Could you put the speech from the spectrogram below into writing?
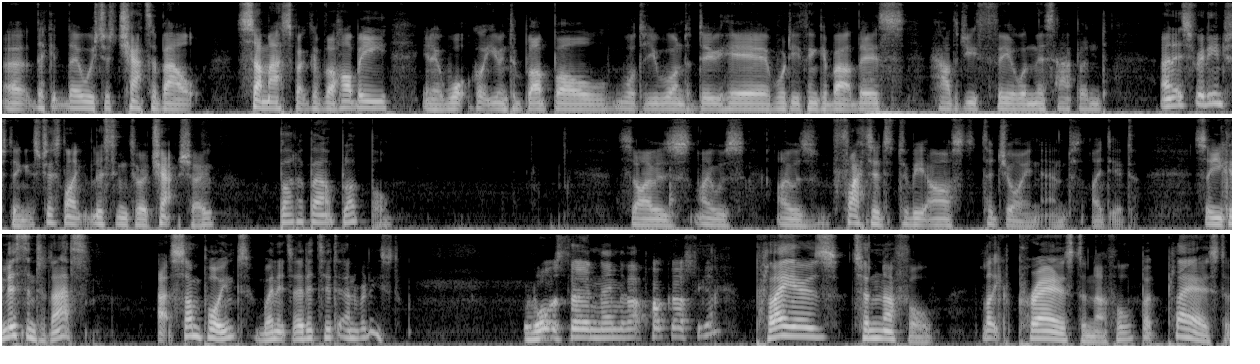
uh, they, could, they always just chat about some aspect of the hobby. You know, what got you into Blood Bowl? What do you want to do here? What do you think about this? How did you feel when this happened? And it's really interesting. It's just like listening to a chat show, but about Blood Bowl. So I was, I, was, I was flattered to be asked to join, and I did. So you can listen to that at some point when it's edited and released. What was the name of that podcast again? Players to Nuffle. Like prayers to Nuffle, but players to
